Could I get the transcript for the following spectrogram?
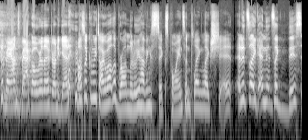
The man's back over there trying to get him. Also, can we talk about LeBron literally having six points and playing like shit? And it's like, and it's like this,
